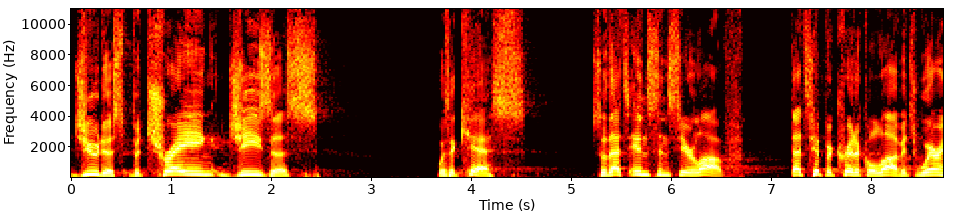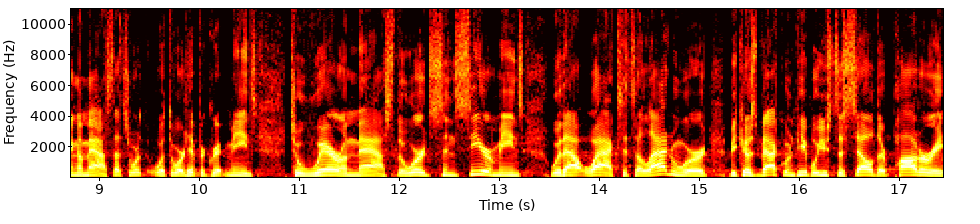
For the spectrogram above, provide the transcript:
Judas betraying Jesus with a kiss. So that's insincere love. That's hypocritical love. It's wearing a mask. That's what, the word hypocrite means to wear a mask. The word sincere means without wax. It's a Latin word because back when people used to sell their pottery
